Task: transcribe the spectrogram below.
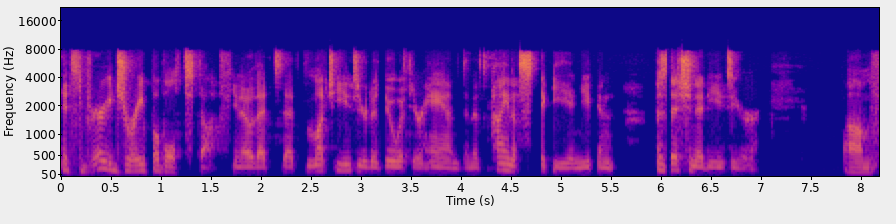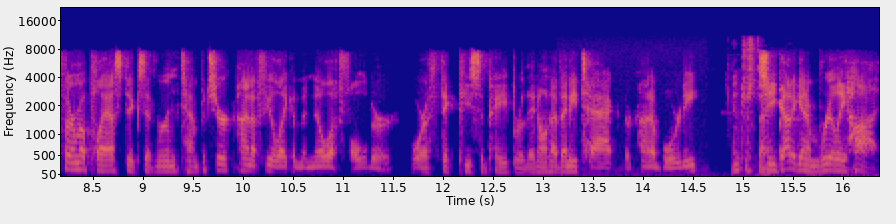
it's very drapable stuff you know that's that's much easier to do with your hands and it's kind of sticky and you can position it easier. Um, thermoplastics at room temperature kind of feel like a manila folder or a thick piece of paper. They don't have any tack. They're kind of boardy. Interesting. So you got to get them really hot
